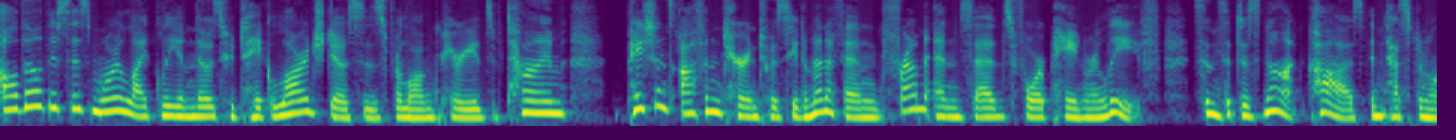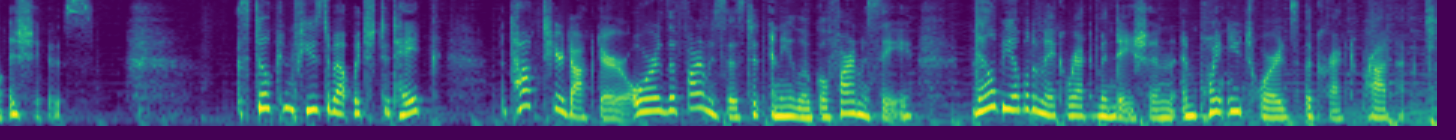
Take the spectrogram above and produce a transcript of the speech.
Although this is more likely in those who take large doses for long periods of time, patients often turn to acetaminophen from NSAIDs for pain relief, since it does not cause intestinal issues. Still confused about which to take? Talk to your doctor or the pharmacist at any local pharmacy. They'll be able to make a recommendation and point you towards the correct product.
